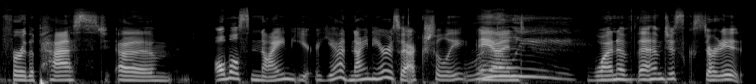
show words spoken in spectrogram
for the past um almost nine years yeah nine years actually and Really? one of them just started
